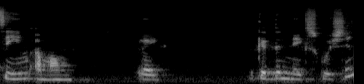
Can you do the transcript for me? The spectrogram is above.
same amount. Right. Look at the next question.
